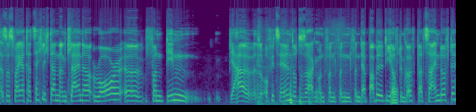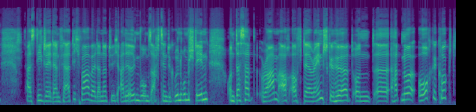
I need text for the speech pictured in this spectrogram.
also es war ja tatsächlich dann ein kleiner Roar äh, von denen ja, also offiziellen sozusagen und von, von, von der Bubble, die ja. auf dem Golfplatz sein durfte, als DJ dann fertig war, weil dann natürlich alle irgendwo ums 18. Grün rumstehen. Und das hat Ram auch auf der Range gehört und äh, hat nur hochgeguckt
